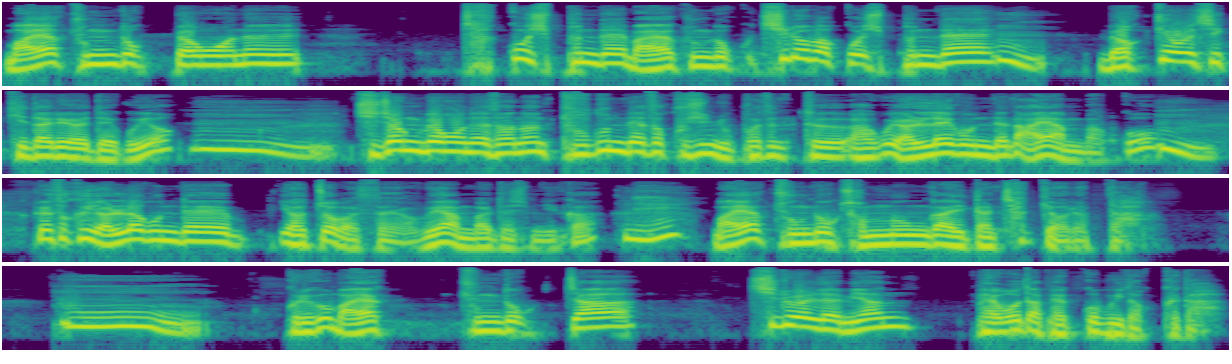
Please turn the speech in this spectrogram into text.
마약 중독 병원을 찾고 싶은데 마약 중독 치료받고 싶은데 음. 몇 개월씩 기다려야 되고요. 음. 지정 병원에서는 두 군데에서 96% 하고 14군데는 아예 안 받고 음. 그래서 그 14군데 여쭤봤어요. 왜 안 받으십니까? 네. 마약 중독 전문가 일단 찾기 어렵다. 오. 그리고 마약 중독자 치료하려면 배보다 배꼽이 더 크다.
